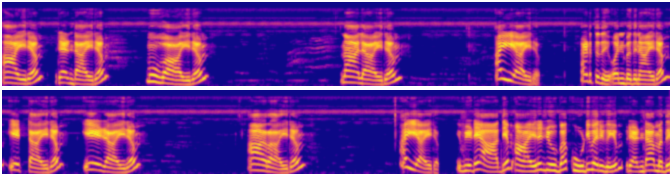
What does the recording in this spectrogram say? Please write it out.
ആയിരം രണ്ടായിരം മൂവായിരം നാലായിരം അയ്യായിരം. അടുത്തത് ഒൻപതിനായിരം എട്ടായിരം ഏഴായിരം ആറായിരം അയ്യായിരം. ഇവിടെ ആദ്യം ആയിരം രൂപ കൂടി വരികയും രണ്ടാമത്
